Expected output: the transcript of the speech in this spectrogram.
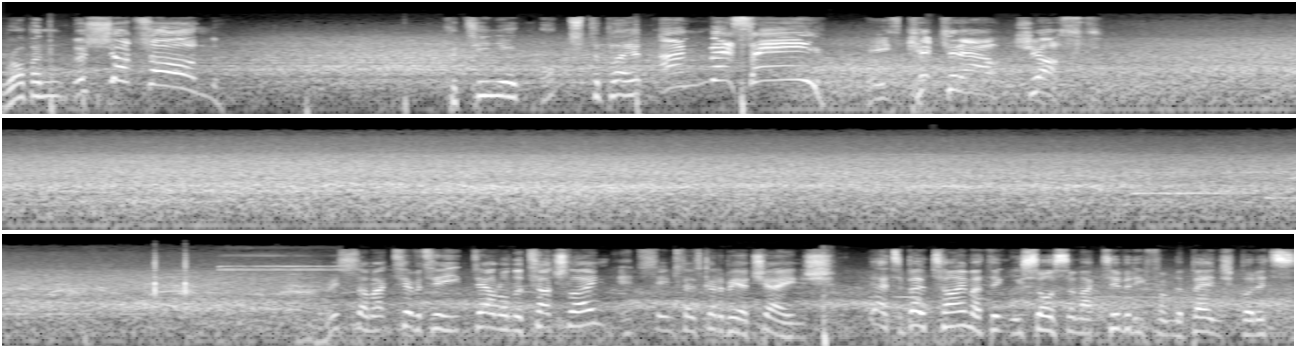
Robben. the shot's on! Coutinho opts to play it, and Messi! He's kept it out, just. Some activity down on the touchline. It seems there's going to be a change. Yeah, it's about time I think we saw some activity from the bench, but it's...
